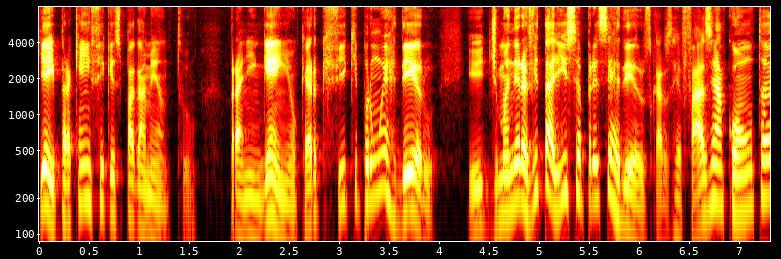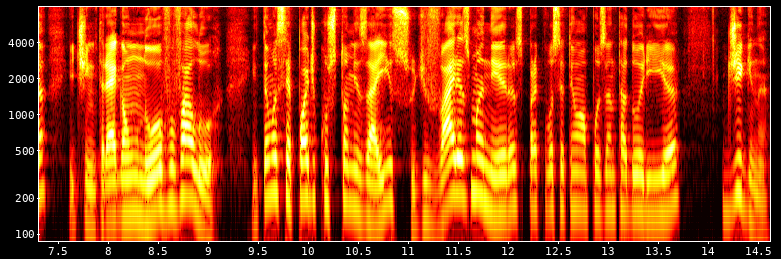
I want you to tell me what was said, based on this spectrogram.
E aí, para quem fica esse pagamento? Para ninguém? Eu quero que fique para um herdeiro. E de maneira vitalícia para esse herdeiro. Os caras refazem a conta e te entregam um novo valor. Então você pode customizar isso de várias maneiras para que você tenha uma aposentadoria digna.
